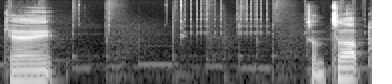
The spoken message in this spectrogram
Okay It's on top.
